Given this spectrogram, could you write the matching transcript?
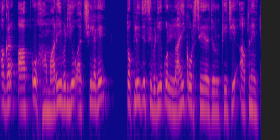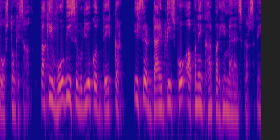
अगर आपको हमारी वीडियो अच्छी लगे तो प्लीज़ इस वीडियो को लाइक और शेयर ज़रूर कीजिए अपने दोस्तों के साथ, ताकि वो भी इस वीडियो को देखकर इस डायबिटीज़ को अपने घर पर ही मैनेज कर सकें।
